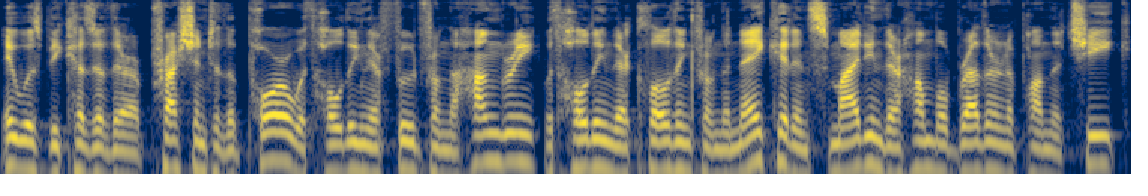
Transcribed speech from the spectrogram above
It was because of their oppression to the poor, withholding their food from the hungry, withholding their clothing from the naked, and smiting their humble brethren upon the cheek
